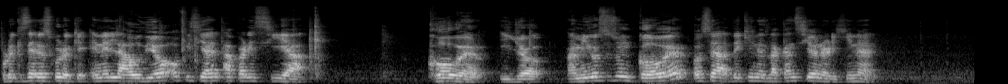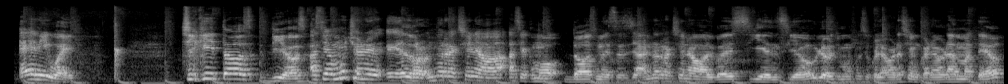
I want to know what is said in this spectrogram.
porque se los juro que en el audio oficial aparecía cover y yo, amigos, es un cover, o sea, ¿de quién es la canción original? Anyway, chiquitos, Dios, hacía mucho no, no reaccionaba, hacía como dos meses ya, no reaccionaba algo de ciencia, lo último fue su colaboración con Abraham Mateo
